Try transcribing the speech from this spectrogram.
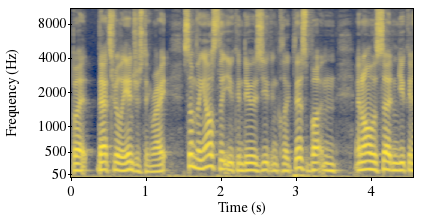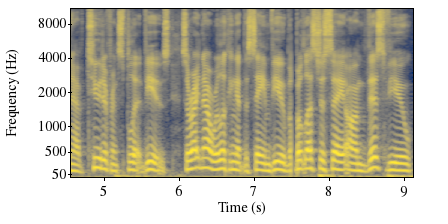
but that's really interesting, right? Something else that you can do is you can click this button and all of a sudden you can have two different split views. So right now we're looking at the same view, but let's just say on this view,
